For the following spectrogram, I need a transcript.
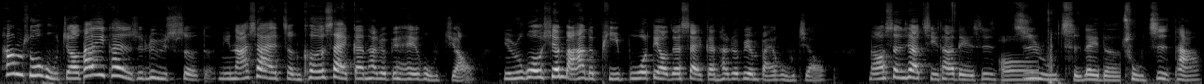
他们说胡椒，它一开始是绿色的，你拿下来整颗晒干，它就变黑胡椒。你如果先把它的皮剥掉再晒干，它就变白胡椒。然后剩下其他的也是诸如此类的处置它。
